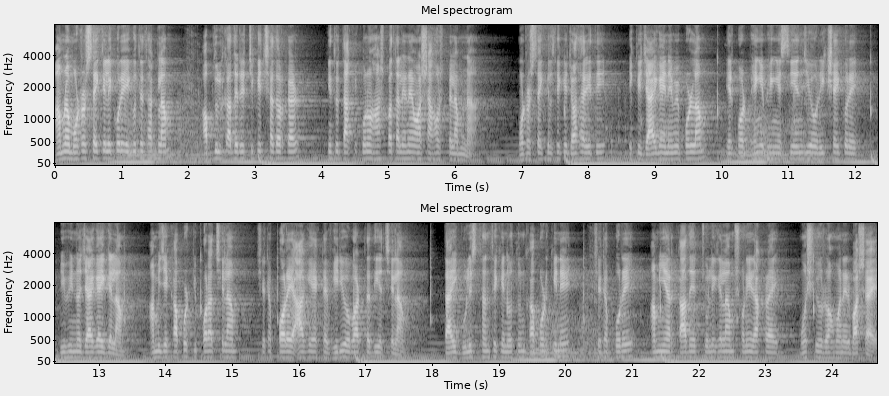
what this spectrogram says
আমরা মোটরসাইকেলে করে এগোতে থাকলাম। আব্দুল কাদেরের চিকিৎসা দরকার। কিন্তু তাকে কোনো হাসপাতালে নেওয়ার সাহস পেলাম না। মোটরসাইকেল থেকে যথারীতি একটি জায়গায় নেমে পড়লাম, এরপর ভেঙে ভেঙে সিএনজি ও রিক্সায় করে বিভিন্ন জায়গায় গেলাম। আমি যে কাপড়টি পরাচ্ছিলাম, সেটা পরে আগে একটা ভিডিও বার্তা দিয়েছিলাম। তাই গুলিস্তান থেকে নতুন কাপড় কিনে সেটা পরে আমি আর কাদের চলে গেলাম শনির আখড়ায় মশিউর রহমানের বাসায়।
